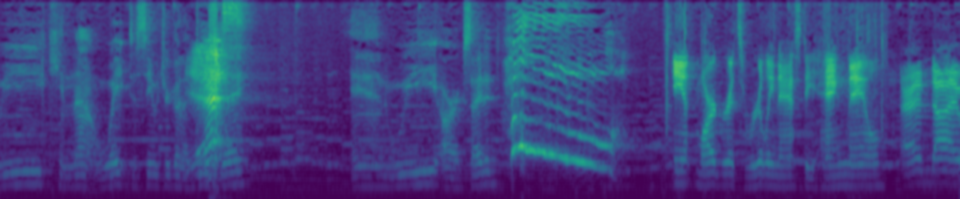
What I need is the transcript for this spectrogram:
We cannot wait to see what you're going to yes. do today. And we are excited. Aunt Margaret's really nasty hangnail. And I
